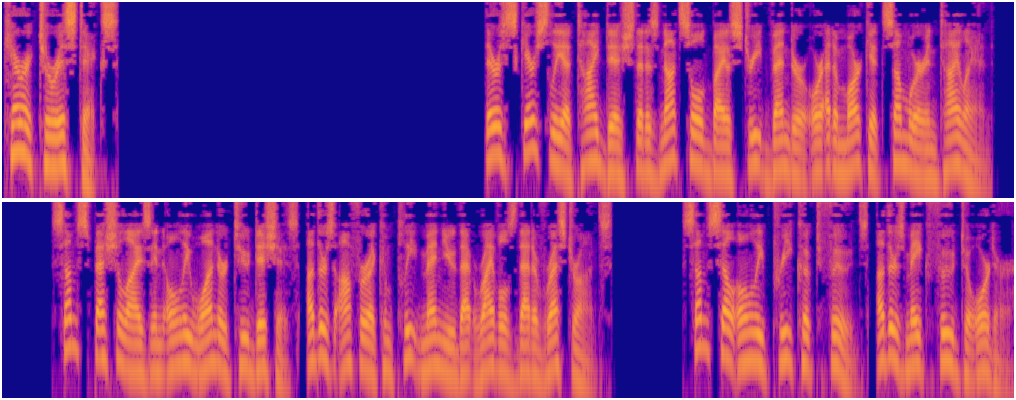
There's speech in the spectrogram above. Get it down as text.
Characteristics There is scarcely a Thai dish that is not sold by a street vendor or at a market somewhere in Thailand. Some specialize in only one or two dishes, others offer a complete menu that rivals that of restaurants. Some sell only pre-cooked foods, others make food to order.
